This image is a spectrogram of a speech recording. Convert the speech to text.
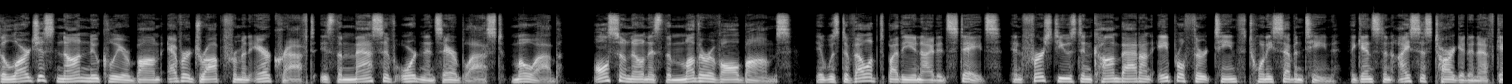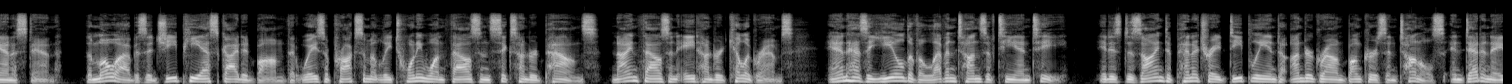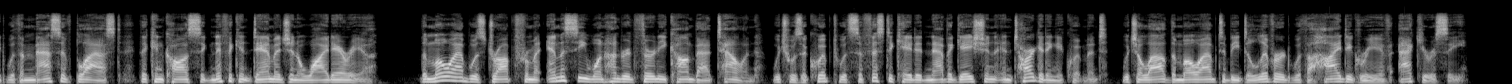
The largest non-nuclear bomb ever dropped from an aircraft is the Massive Ordnance Air Blast, MOAB, also known as the mother of all bombs. It was developed by the United States and first used in combat on April 13, 2017, against an ISIS target in Afghanistan. The Moab is a GPS-guided bomb that weighs approximately 21,600 pounds, 9,800 kilograms, and has a yield of 11 tons of TNT. It is designed to penetrate deeply into underground bunkers and tunnels and detonate with a massive blast that can cause significant damage in a wide area. The Moab was dropped from a MSC 130 Combat Talon, which was equipped with sophisticated navigation and targeting equipment, which allowed the Moab to be delivered with a high degree of accuracy.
